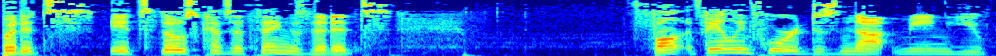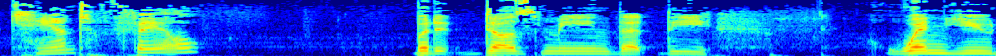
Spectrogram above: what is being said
but it's it's those kinds of things that it's fa- failing forward does not mean you can't fail, but it does mean that the when you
